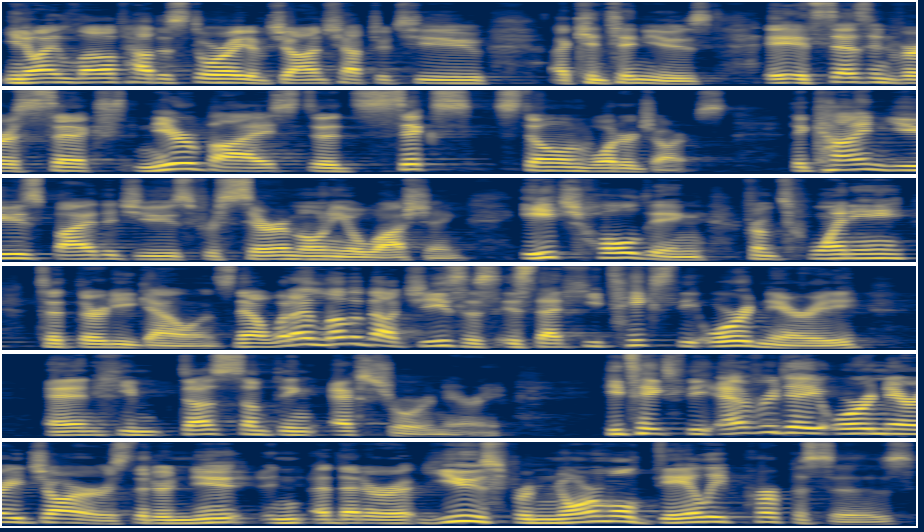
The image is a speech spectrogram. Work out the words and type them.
You know, I love how the story of John chapter 2 uh, continues. It says in verse 6 Nearby stood six stone water jars the kind used by the Jews for ceremonial washing, each holding from 20 to 30 gallons. Now, what I love about Jesus is that he takes the ordinary and he does something extraordinary. He takes the everyday ordinary jars that are, new, that are used for normal daily purposes,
